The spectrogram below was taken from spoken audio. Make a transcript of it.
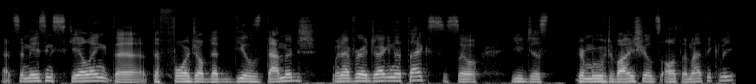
that's amazing scaling. The the four job that deals damage whenever a dragon attacks. So you just remove divine shields automatically.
